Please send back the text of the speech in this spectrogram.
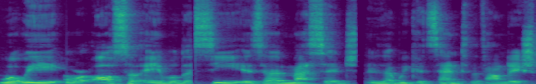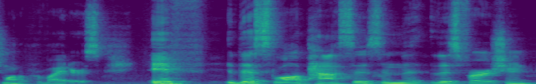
What we were also able to see is a message that we could send to the foundation model providers. If this law passes in the, this version,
